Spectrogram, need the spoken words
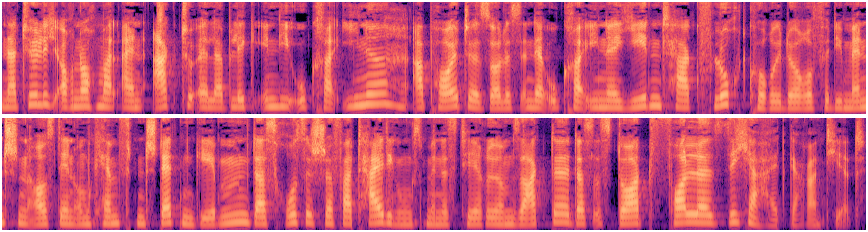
Natürlich auch nochmal ein aktueller Blick in die Ukraine. Ab heute soll es in der Ukraine jeden Tag Fluchtkorridore für die Menschen aus den umkämpften Städten geben. Das russische Verteidigungsministerium sagte, dass es dort volle Sicherheit garantiert.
